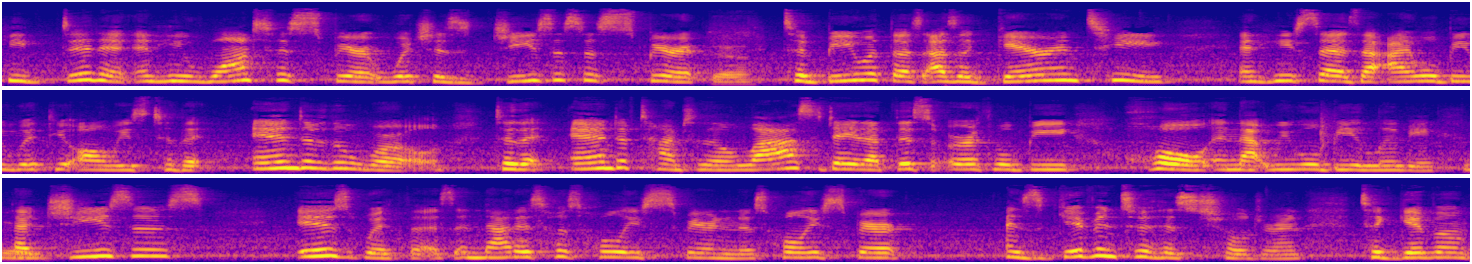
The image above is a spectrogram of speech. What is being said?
He didn't, and He wants His Spirit, which is Jesus' Spirit, Yeah. to be with us as a guarantee. And He says that I will be with you always to the end of the world, to the end of time, to the last day that this earth will be whole and that we will be living. Yeah. That Jesus is with us, and that is His Holy Spirit, and His Holy Spirit is given to his children to give them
